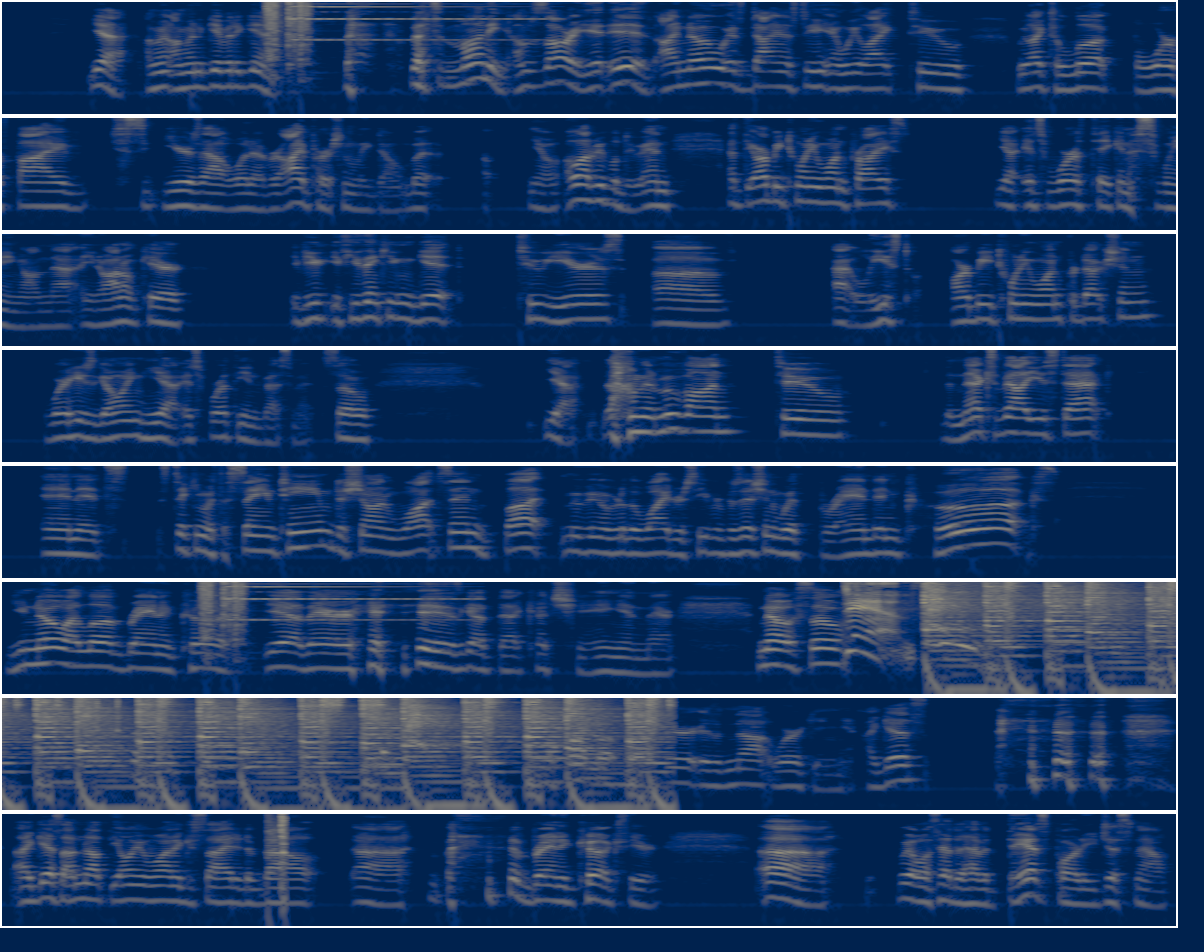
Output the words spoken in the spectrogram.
yeah, I'm, I'm going to give it again. That's money. I'm sorry, it is. I know it's dynasty, and we like to we like to look four or five years out, whatever. I personally don't, but you know, a lot of people do. And at the RB21 price, yeah, it's worth taking a swing on that. You know, I don't care if you if you think you can get two years of at least RB21 production where he's going, yeah, it's worth the investment. So, yeah, I'm going to move on to the next value stack, and it's sticking with the same team, Deshaun Watson, but moving over to the wide receiver position with Brandin Cooks. You know I love Brandin Cooks. Yeah, there it is. Got that ka-ching in there. No, so dance. is not working. I guess I guess I'm not the only one excited about uh, Brandin Cooks here. Uh, we almost had to have a dance party just now.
